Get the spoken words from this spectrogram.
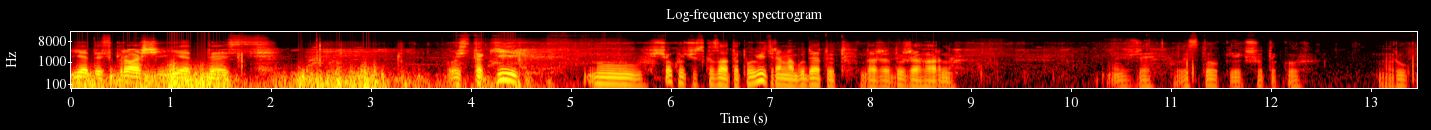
Є десь кращі, є десь ось такі. Ну, що хочу сказати, повітряна буде тут навіть дуже гарна. Ось вже листок, якщо тако на руку.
